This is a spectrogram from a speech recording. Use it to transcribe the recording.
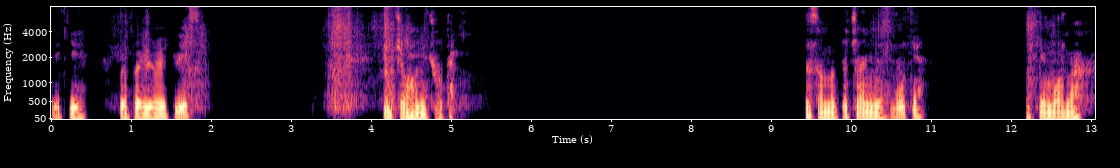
які випилюють ліс, нічого не чути. Це саме печальні звуки, які можна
